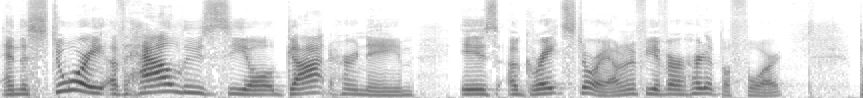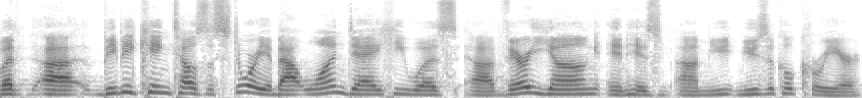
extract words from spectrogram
And the story of how Lucille got her name is a great story. I don't know if you've ever heard it before, but B.B. Uh, King tells the story about one day he was uh, very young in his uh, mu- musical career,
